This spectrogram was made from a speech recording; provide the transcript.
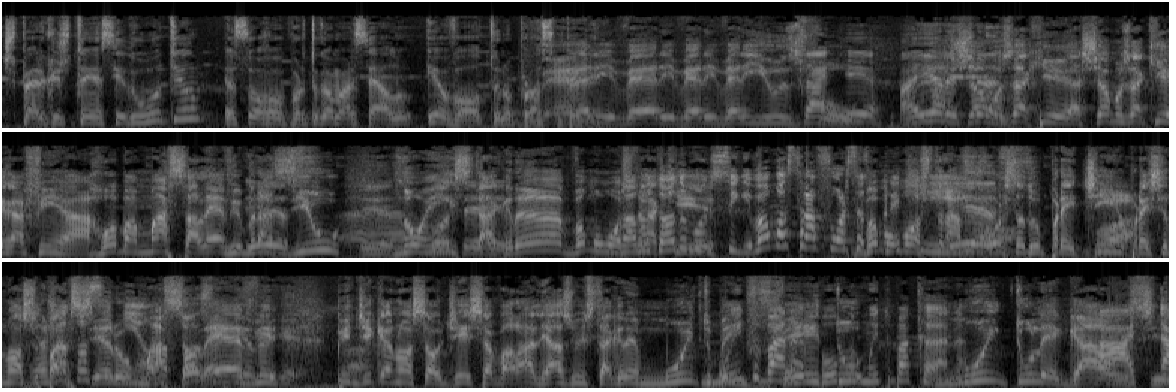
Espero que isto tenha sido útil. Eu sou o arroba Portugal Marcelo e eu volto no próximo Very, very, very, very useful. Tá aqui. Aí, Alexandre. achamos aqui, achamos aqui, Rafinha. Arroba Massa Leve Brasil isso. no Botei. Instagram. Vamos mostrar Vamos todo aqui. mundo seguir. Vamos mostrar a força Vamos do pretinho. mostrar a força do Pretinho para esse nosso parceiro. Massa Leve. aqui. Pedir que a nossa audiência vá lá. Aliás, o Instagram é muito, bem Muito bana- feito. muito bacana. Muito legal A, esse a-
